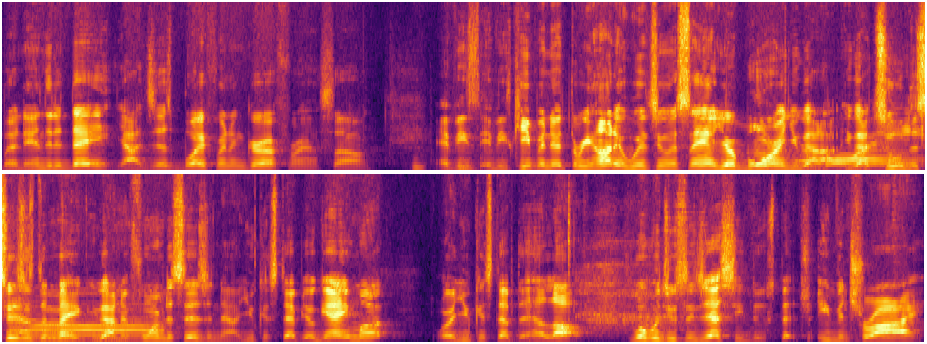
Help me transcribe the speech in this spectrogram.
But at the end of the day, y'all just boyfriend and girlfriend. So if he's if he's keeping it 300 with you and saying you're boring, you You're got you got two boring. decisions to make. You got an informed decision now. You can step your game up, or you can step the hell off. What would you suggest she do? Step, even try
